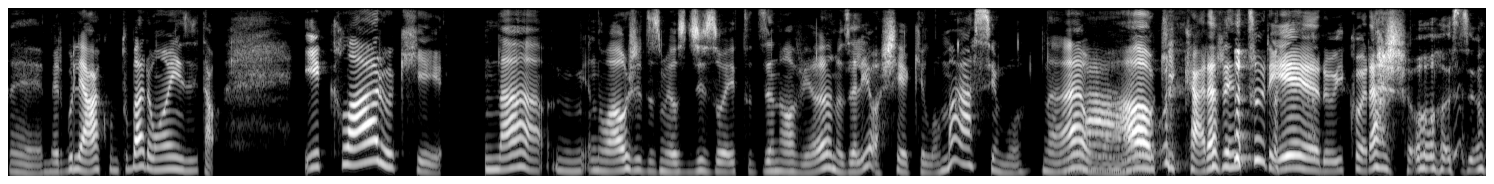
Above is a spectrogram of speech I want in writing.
é, mergulhar com tubarões e tal. E claro que na, no auge dos meus 18, 19 anos, ali eu achei aquilo o máximo, né? Uau, Uau que cara aventureiro e corajoso.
